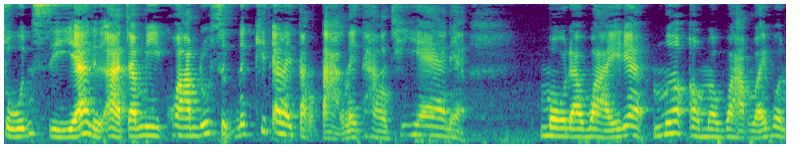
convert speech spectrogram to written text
สูญเสียหรืออาจจะมีความรู้สึกนึกคิดอะไรต่างๆ ในทางที่แย่เนี่ยโมดาไว้เนี่ยเมื่อเอามาวางไว้บน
